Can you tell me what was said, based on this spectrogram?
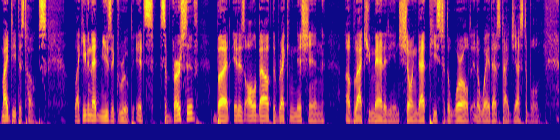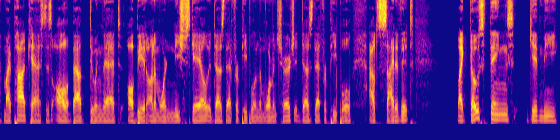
my deepest hopes. Like even that music group, it's subversive, but it is all about the recognition of black humanity and showing that piece to the world in a way that's digestible. My podcast is all about doing that, albeit on a more niche scale. It does that for people in the Mormon church, it does that for people outside of it. Like those things give me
